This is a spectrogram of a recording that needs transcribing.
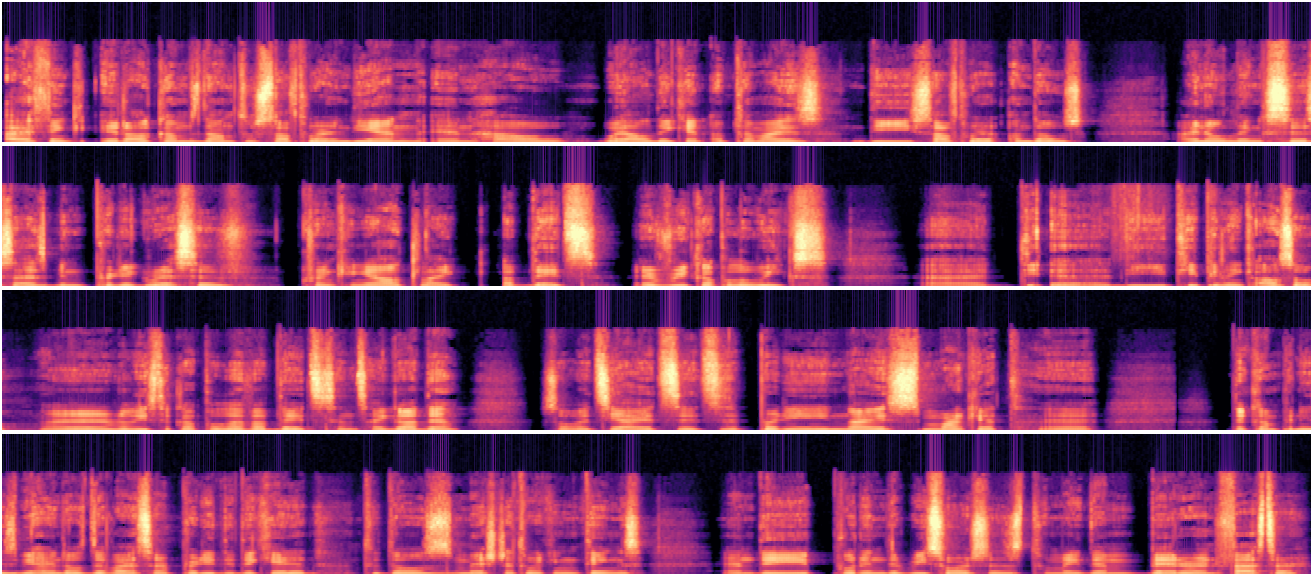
I think it all comes down to software in the end and how well they can optimize the software on those. I know Linksys has been pretty aggressive, cranking out like updates every couple of weeks. Uh, the, uh, the TP Link also uh, released a couple of updates since I got them. So it's yeah, it's it's a pretty nice market. Uh, the companies behind those devices are pretty dedicated to those mesh networking things, and they put in the resources to make them better and faster.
